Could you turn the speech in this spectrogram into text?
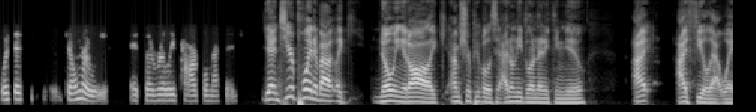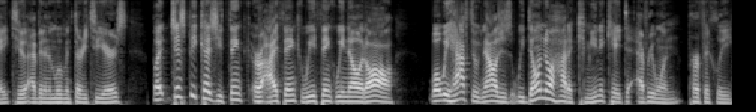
with this film release. It's a really powerful message. Yeah, and to your point about like knowing it all, like I'm sure people will say, I don't need to learn anything new. I I feel that way too. I've been in the movement 32 years. But just because you think, or I think, we think we know it all, what we have to acknowledge is we don't know how to communicate to everyone perfectly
